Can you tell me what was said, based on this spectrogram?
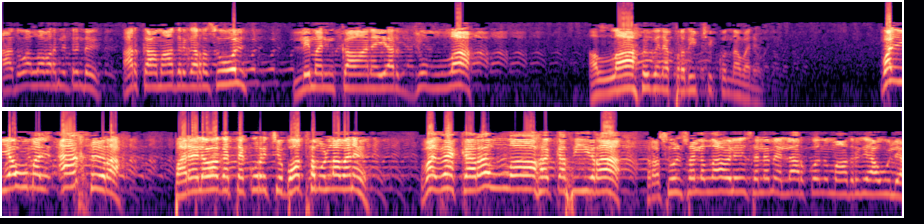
അതും അല്ല പറഞ്ഞിട്ടുണ്ട്. ആർക്കാ മാതൃക റസൂൽ? ലിമൻ കാന യർജുല്ല. അള്ളാഹുവിനെ പ്രതീക്ഷിക്കുന്നവന്. വൽ യൗമൽ ആഖിറ. പരലോകത്തെക്കുറിച്ച് ബോധമുള്ളവന്. റസൂൽ സല്ലാ അലൈഹി വസല്ലം എല്ലാവർക്കും ഒന്നും മാതൃകയാവൂല.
